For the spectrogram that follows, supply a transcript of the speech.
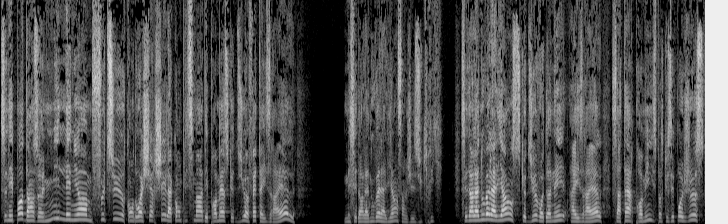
Ce n'est pas dans un millénium futur qu'on doit chercher l'accomplissement des promesses que Dieu a faites à Israël, mais c'est dans la nouvelle alliance en Jésus-Christ. C'est dans la nouvelle alliance que Dieu va donner à Israël sa terre promise, parce que ce n'est pas juste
